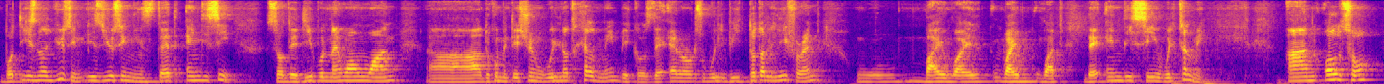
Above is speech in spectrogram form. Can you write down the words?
but is not using, is using instead NDC. So the Diebold 911 uh, documentation will not help me because the errors will be totally different by, by, what the NDC will tell me. And also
